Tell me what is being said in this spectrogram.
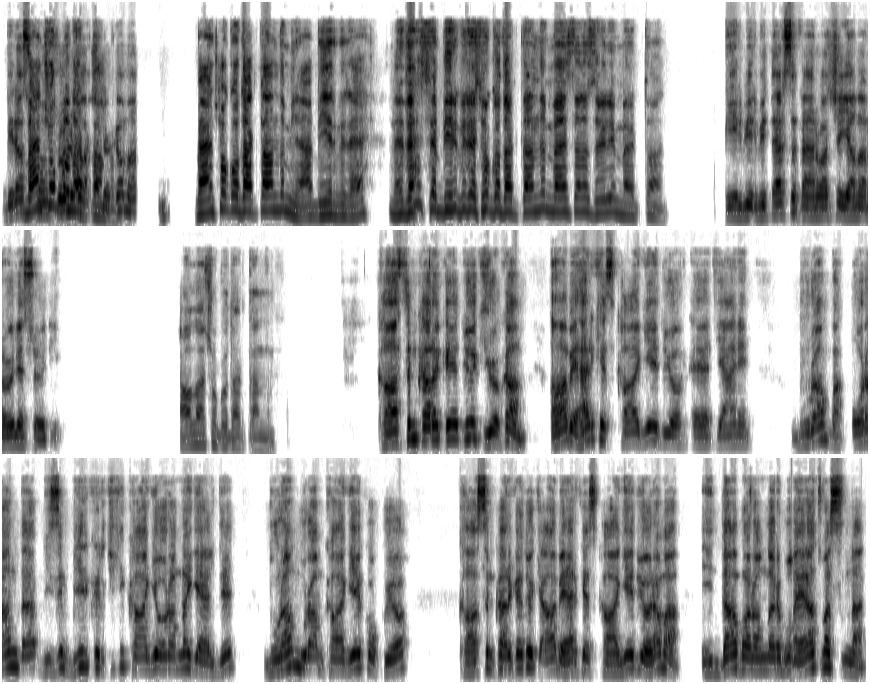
biraz ben çok odaklandım. ama Ben çok odaklandım ya bir bire. Nedense bir bire çok odaklandım. Ben sana söyleyeyim Mert Doğan. 1-1 biterse Fenerbahçe yanar öyle söyleyeyim. Vallahi çok odaklandım. Kasım Karakaya diyor ki Gökhan abi herkes KG diyor. Evet yani buram bak oran da bizim 1.42 KG oranına geldi. Buram buram KG kokuyor. Kasım Karakaya diyor ki abi herkes KG diyor ama iddia baronları buna el atmasınlar.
